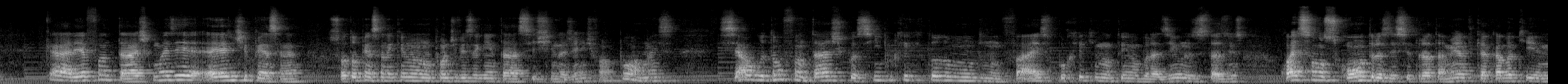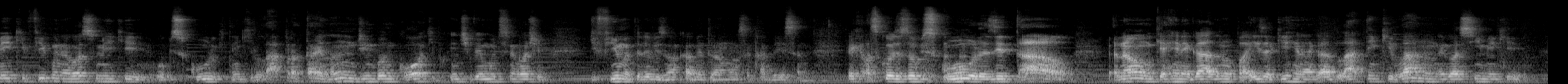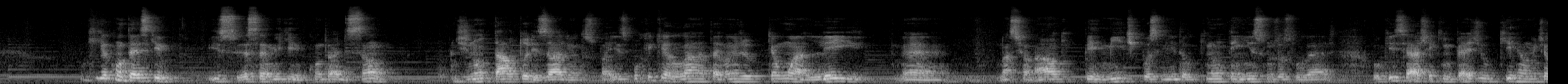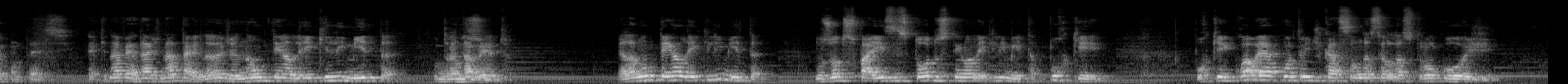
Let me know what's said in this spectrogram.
Cara, é fantástico, mas é- aí a gente pensa, né? Só tô pensando aqui no, no ponto de vista de quem tá assistindo a gente, falando, pô, mas se é algo tão fantástico assim, por que, que todo mundo não faz? Por que, que não tem no Brasil, nos Estados Unidos? Quais são os contras desse tratamento que acaba que meio que fica um negócio meio que obscuro, que tem que ir lá pra Tailândia, em Bangkok, porque a gente vê muito esse negócio de, filme, a televisão acaba entrando na nossa cabeça, né? É aquelas coisas obscuras e tal. Não, que é renegado no país aqui, renegado lá, tem que ir lá num negocinho meio que. O que, que acontece que isso, essa meio que contradição de não estar autorizado em outros países? Por que, que é lá na Tailândia tem alguma lei é, nacional que permite, que possibilita, que não tem isso nos outros lugares? O que você acha que impede o que realmente acontece? é que na verdade na Tailândia não tem a lei que limita o O tratamento. Ela não tem a lei que limita. Nos outros países todos têm uma lei que limita. Por quê? Porque qual é a contraindicação das células tronco hoje?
